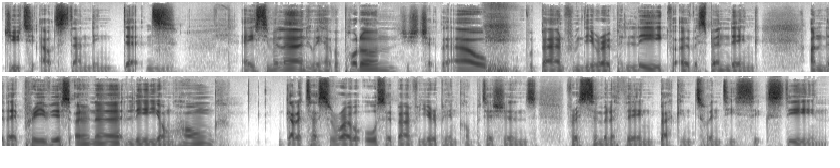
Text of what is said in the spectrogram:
due to outstanding debt. Mm. AC Milan, who we have a pod on, just check that out, were banned from the Europa League for overspending under their previous owner, Li Yonghong. Galatasaray were also banned from European competitions for a similar thing back in 2016.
